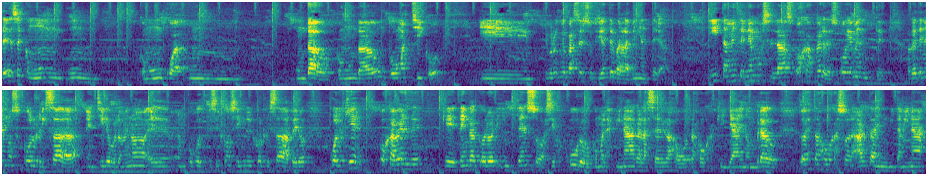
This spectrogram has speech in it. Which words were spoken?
debe ser como un, como un, dado, como un dado un poco más chico y yo creo que va a ser suficiente para la piña entera. Y también tenemos las hojas verdes, obviamente. Acá tenemos col rizada, en Chile por lo menos es un poco difícil conseguir col rizada, pero cualquier hoja verde que tenga color intenso, así oscuro, como la espinaca, las selgas o otras hojas que ya he nombrado. Todas estas hojas son altas en vitamina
